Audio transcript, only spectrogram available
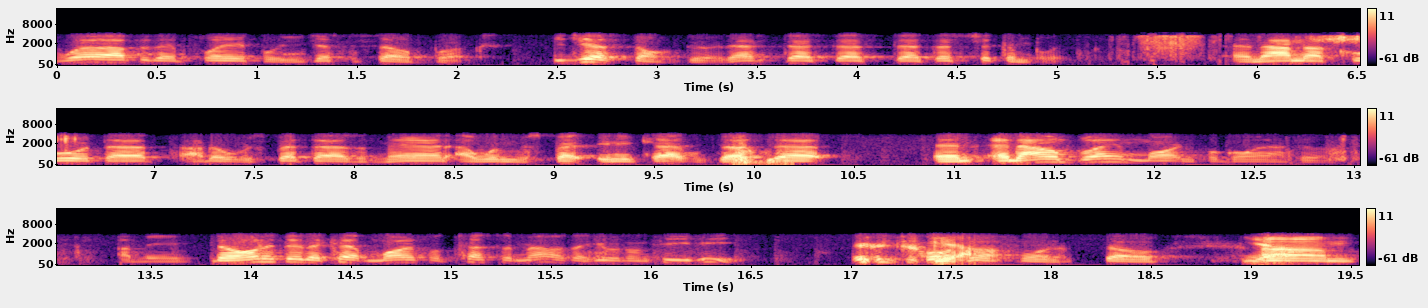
well after they play for you just to sell books. You just don't do it. That's that's that's that's, that's chicken bleed. And I'm not cool with that. I don't respect that as a man. I wouldn't respect any cat who does that. And and I don't blame Martin for going after him. I mean, the only thing that kept Martin from cussing him out is that he was on TV. Going Yeah. off on him. So Yeah. um,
